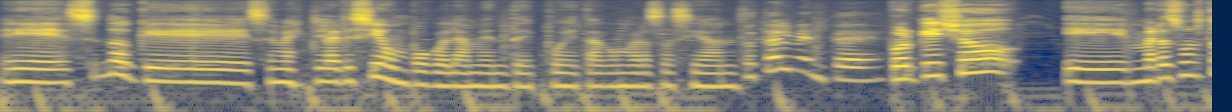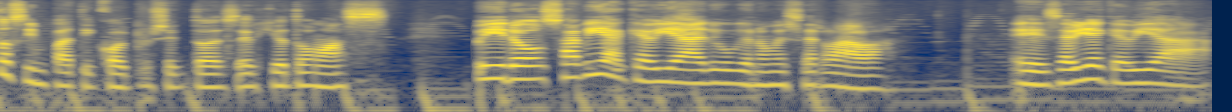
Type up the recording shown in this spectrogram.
eh, siento que se me esclareció un poco la mente después de esta conversación. Totalmente. Porque yo eh, me resultó simpático el proyecto de Sergio Tomás, pero sabía que había algo que no me cerraba. Eh, sabía que había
